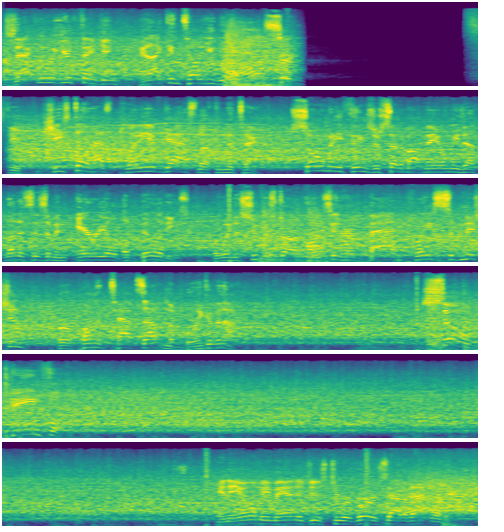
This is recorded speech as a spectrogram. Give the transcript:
exactly what you're thinking, and I can tell you with all certainty, she still has plenty of gas left in the tank. So many things are said about Naomi's athleticism and aerial abilities, but when the superstar locks in her bad place submission, her opponent taps out in the blink of an eye. So painful. And Naomi manages to reverse out of that one.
